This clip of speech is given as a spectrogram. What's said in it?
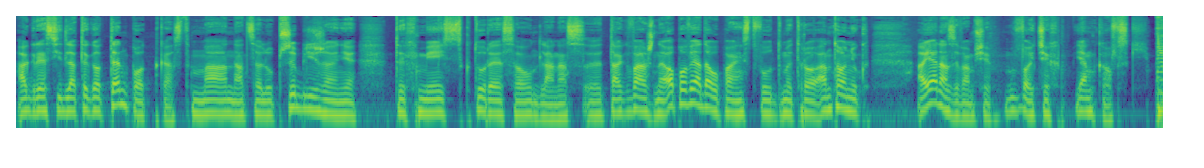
agresji, dlatego ten podcast ma na celu przybliżenie tych miejsc, które są dla nas y, tak ważne. Opowiadał Państwu Dmytro Antoniuk, a ja nazywam się Wojciech Jankowski.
